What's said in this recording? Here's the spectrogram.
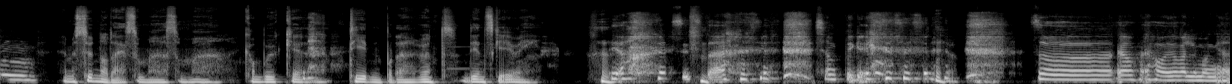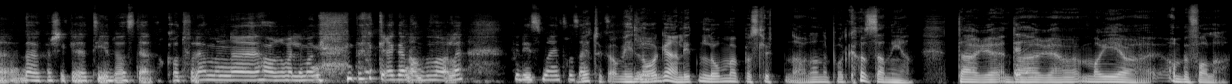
mm. Jeg misunner deg som, som, kan bruke tiden på det rundt din skriving. ja, jeg syns det er kjempegøy. Så ja, jeg har jo veldig mange Det er kanskje ikke tid og sted akkurat for det, men jeg har veldig mange bøker jeg kan anbefale for de som er interessert. Vet du hva, Vi lager en liten lomme på slutten av denne podkastsendingen der, der, Maria anbefaler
